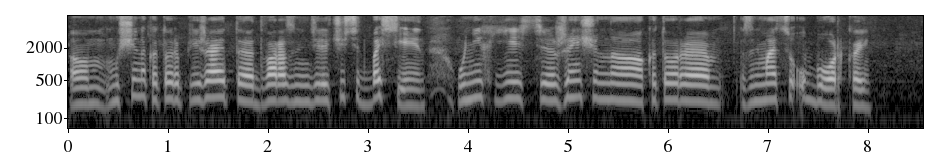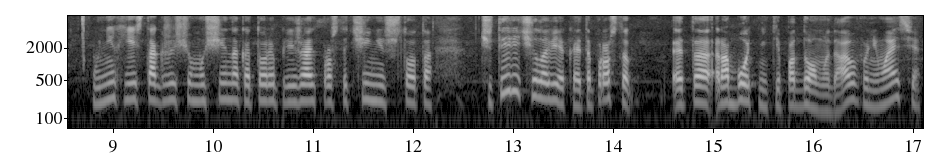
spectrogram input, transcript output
э, мужчина, который приезжает э, два раза в неделю, чистит бассейн, у них есть э, женщина, которая занимается уборкой. У них есть также еще мужчина, который приезжает, просто чинит что-то. Четыре человека, это просто, это работники по дому, да, вы понимаете?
